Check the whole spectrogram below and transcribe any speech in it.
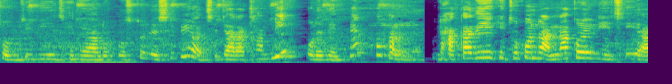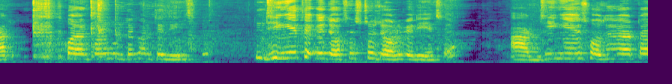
সবজি দিয়ে ঝিঙে আলু পোস্ত রেসিপিও আছে, যারা খাননি করে দেখবেন, খুব ভালো লাগে। ঢাকা দিয়ে কিছুক্ষণ রান্না করে নিয়েছি আর কয়েকবার উল্টে পাল্টে দিয়েছি। ঝিঙে থেকে যথেষ্ট জল বেরিয়েছে আর ঝিঙে, সজনে ডাঁটা,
